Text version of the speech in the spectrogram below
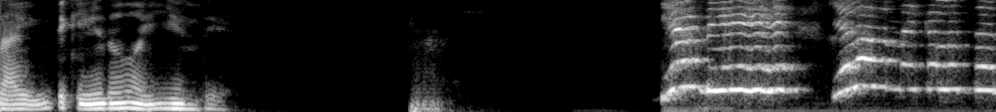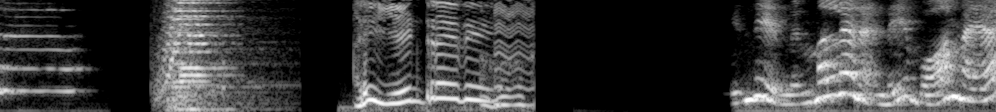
నా ఇంటికి ఏదో అయ్యింది. అరే ఏంట్రా ఇది? ఏంటి మిమ్మల్నేనండి? బాగున్నాయా?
